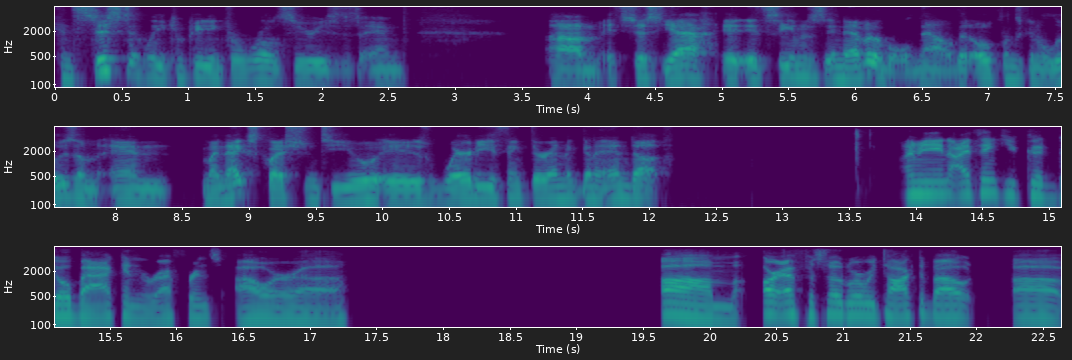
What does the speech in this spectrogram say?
consistently competing for World Series and um, it's just, yeah, it, it seems inevitable now that Oakland's going to lose them. And my next question to you is where do you think they're going to end up? I mean, I think you could go back and reference our uh um our episode where we talked about uh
